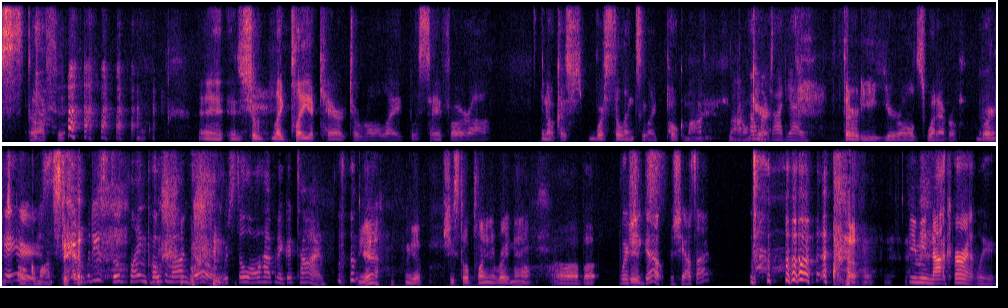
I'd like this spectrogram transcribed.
stuff. and, and she'll like play a character role, like let's say for uh, you know, because we're still into like Pokemon. I don't oh care. my god, yay. 30 year olds, whatever. We're Who into? Pokemon still. Everybody's still playing Pokemon Go. We're still all having a good time. yeah, yep. She's still playing it right now. Uh, but Where'd she go? Is she outside? you mean not currently?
